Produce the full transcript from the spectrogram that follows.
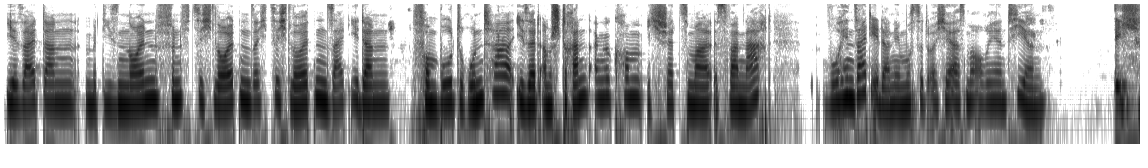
Ihr seid dann mit diesen 59 Leuten, 60 Leuten, seid ihr dann vom Boot runter? Ihr seid am Strand angekommen. Ich schätze mal, es war Nacht. Wohin seid ihr dann? Ihr musstet euch ja erstmal orientieren. Ich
